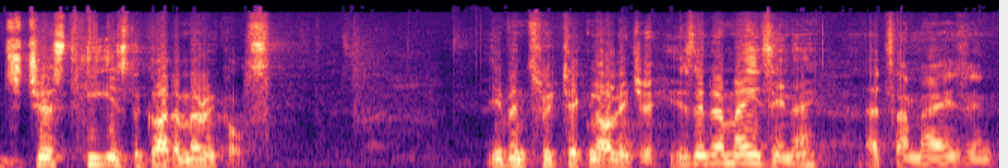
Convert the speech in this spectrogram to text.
It's just He is the God of miracles, even through technology. Isn't it amazing, eh? That's amazing.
